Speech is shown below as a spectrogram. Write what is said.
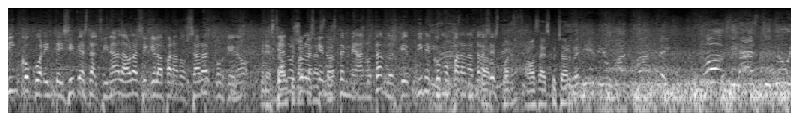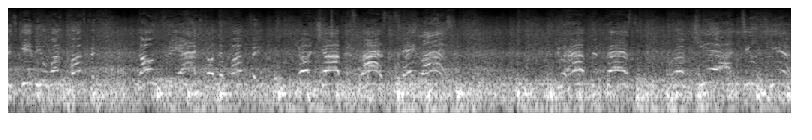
5.47 hasta el final. Ahora sí que lo ha parado Saras porque no. Ya no solo es que no estén anotando, es que dime cómo paran atrás no, este. Bueno, vamos a escucharle. All he has to do is give you one. Don't react on the. Your job is last. You have the from here until here.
